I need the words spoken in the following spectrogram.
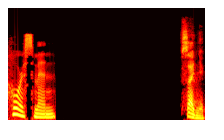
Horseman. Всадник.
